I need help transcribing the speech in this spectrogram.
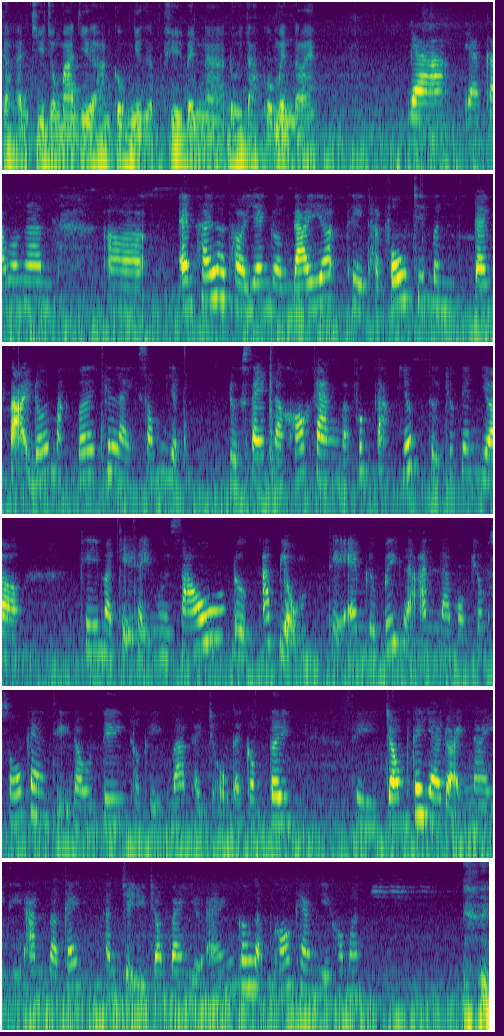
các anh chị trong ban dự án cũng như phía bên à, đối tác của mình đó em. Dạ, dạ cảm ơn anh. À, em thấy là thời gian gần đây á, thì thành phố Hồ Chí Minh đang phải đối mặt với cái làn sóng dịch được xem là khó khăn và phức tạp nhất từ trước đến giờ khi mà chỉ thị 16 được áp dụng thì em được biết là anh là một trong số các anh chị đầu tiên thực hiện ba tại chỗ tại công ty. Thì trong cái giai đoạn này thì anh và các anh chị trong ban dự án có gặp khó khăn gì không anh?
